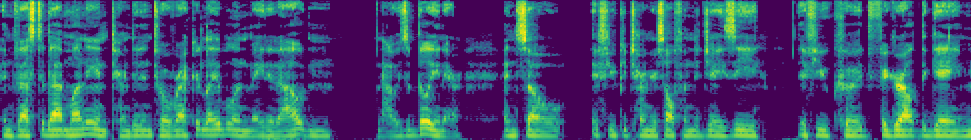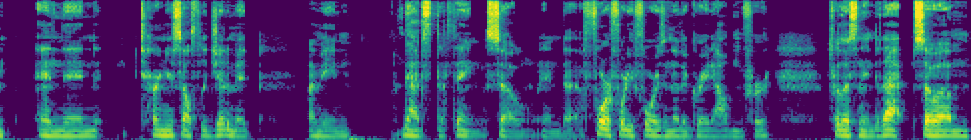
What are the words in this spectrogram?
invested that money and turned it into a record label and made it out, and now he's a billionaire. And so, if you could turn yourself into Jay Z, if you could figure out the game and then turn yourself legitimate, I mean, that's the thing. So, and uh, 444 is another great album for for listening to that. So, um,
